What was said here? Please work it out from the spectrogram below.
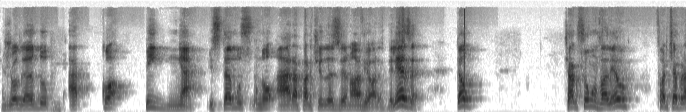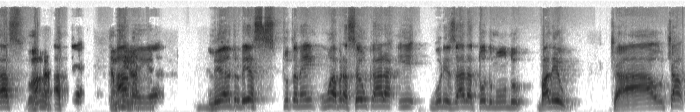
jogando a Copinha. Pinha. Estamos no ar a partir das 19 horas, beleza? Então, Thiago Suman, valeu. Forte abraço. Bora. Até, Até amanhã. amanhã. Leandro Bess, tu também. Um abração, cara. E gurizada, todo mundo. Valeu. Tchau, tchau.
